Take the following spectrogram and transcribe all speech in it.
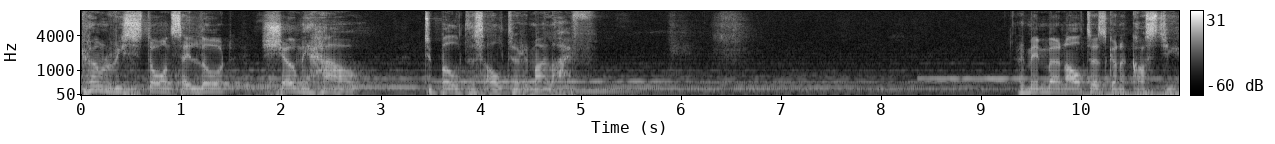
go and restore and say, Lord, show me how to build this altar in my life. Remember, an altar is going to cost you.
